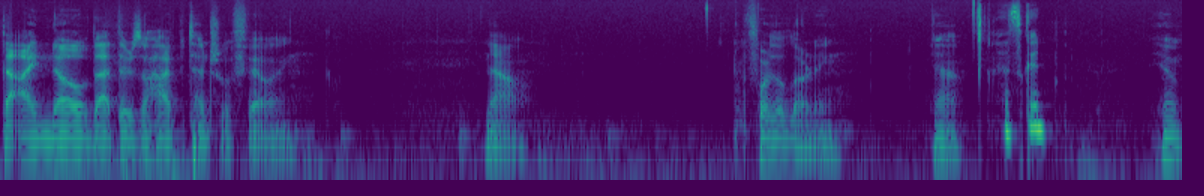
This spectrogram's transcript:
that I know that there's a high potential of failing. Now, for the learning. Yeah. That's good. Yep.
